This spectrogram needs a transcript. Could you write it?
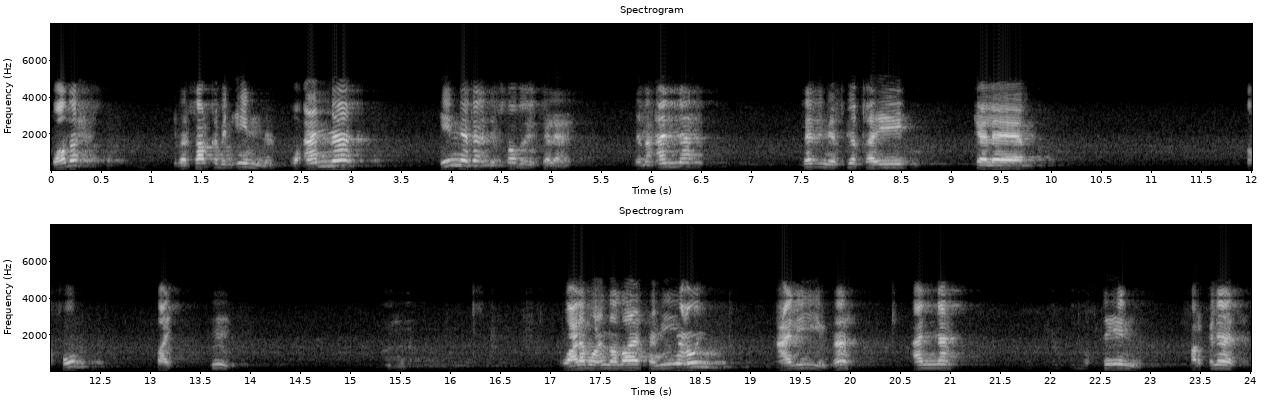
واضح؟ يبقى الفرق بين إن وأن. إن تأتي في صدر الكلام إنما أن لازم يسبقها إيه؟ كلام. مفهوم؟ طيب. مم. واعلموا أن الله سميع عليم. ها؟ أن. حرف ناسخ.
